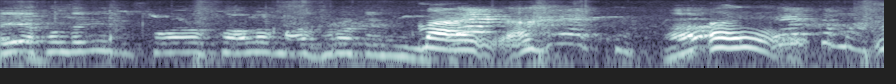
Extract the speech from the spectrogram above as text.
এই এখন দেখি সব মাছ ধরা মায়া হ্যাঁ? একটা মাছ? কি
